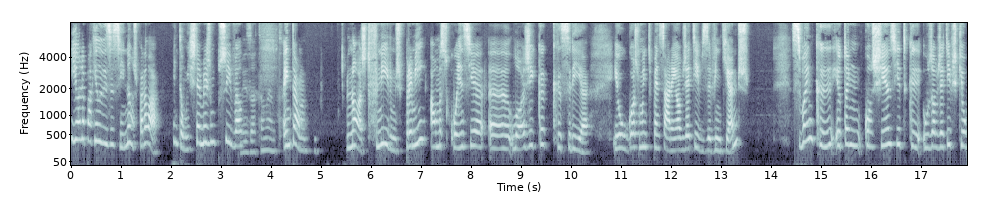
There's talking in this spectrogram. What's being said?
E olha para aquilo e diz assim: não, espera lá, então isto é mesmo possível. Exatamente. Então, nós definirmos, para mim, há uma sequência ah, lógica que seria: eu gosto muito de pensar em objetivos a 20 anos, se bem que eu tenho consciência de que os objetivos que eu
